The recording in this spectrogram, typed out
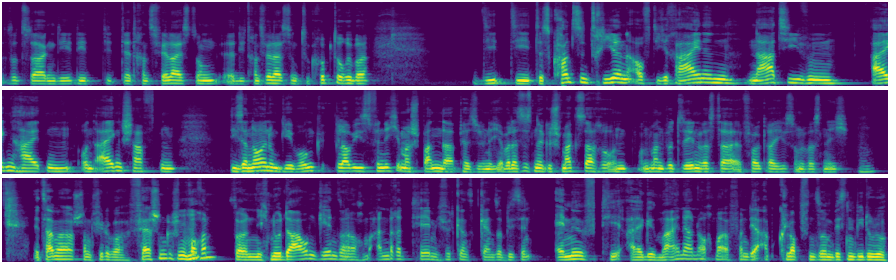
sozusagen die, die, die, der Transferleistung, die Transferleistung zu Krypto rüber, die, die, das Konzentrieren auf die reinen nativen Eigenheiten und Eigenschaften dieser neuen Umgebung, glaube ich, finde ich immer spannender persönlich. Aber das ist eine Geschmackssache und, und man wird sehen, was da erfolgreich ist und was nicht. Mhm. Jetzt haben wir schon viel über Fashion gesprochen. Mhm. Soll nicht nur darum gehen, sondern auch um andere Themen. Ich würde ganz gerne so ein bisschen NFT allgemeiner nochmal von dir abklopfen, so ein bisschen, wie du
